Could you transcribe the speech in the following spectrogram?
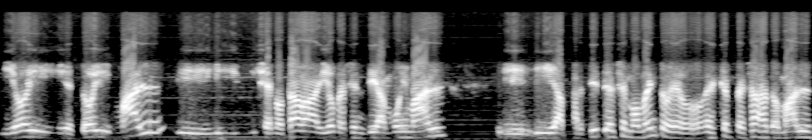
y hoy estoy mal y, se notaba, yo me sentía muy mal y, a partir de ese momento es que empezás a tomar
